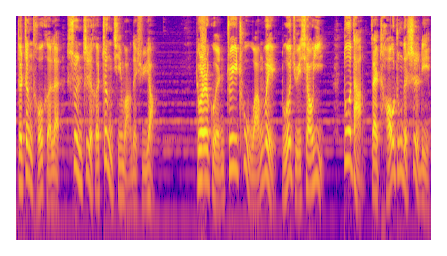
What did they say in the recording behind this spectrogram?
这正投合了顺治和郑亲王的需要。多尔衮追触王位，夺爵萧绎，多党在朝中的势力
